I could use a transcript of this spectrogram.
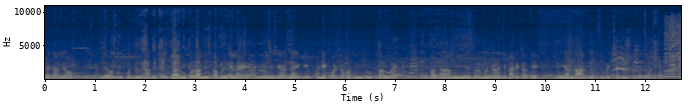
लेवा लेवा ग्रुपबद्दल का ग्रुपच आम्ही स्थापन केला आहे. आणि विषय असा आहे की अनेक वर्षापासून ग्रुप चालू आहे. आता मी सर्व मंडळाचे कार्यकर्ते आणि यांना हार्दिक शुभेच्छा देऊ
